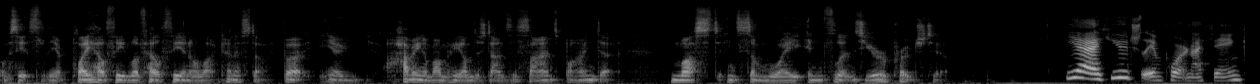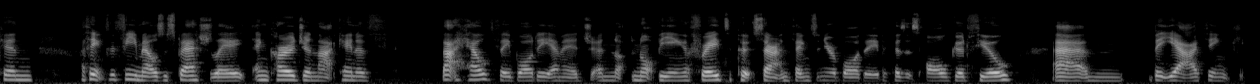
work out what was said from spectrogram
obviously it's you know play healthy, live healthy, and all that kind of stuff. But you know having a mum who understands the science behind it must in some way influence your approach to it. Yeah, hugely important, I think, and I think for females especially, encouraging that kind of that healthy body image and not, not being afraid to put certain things in your body because it's all good fuel. Um, but yeah, I think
